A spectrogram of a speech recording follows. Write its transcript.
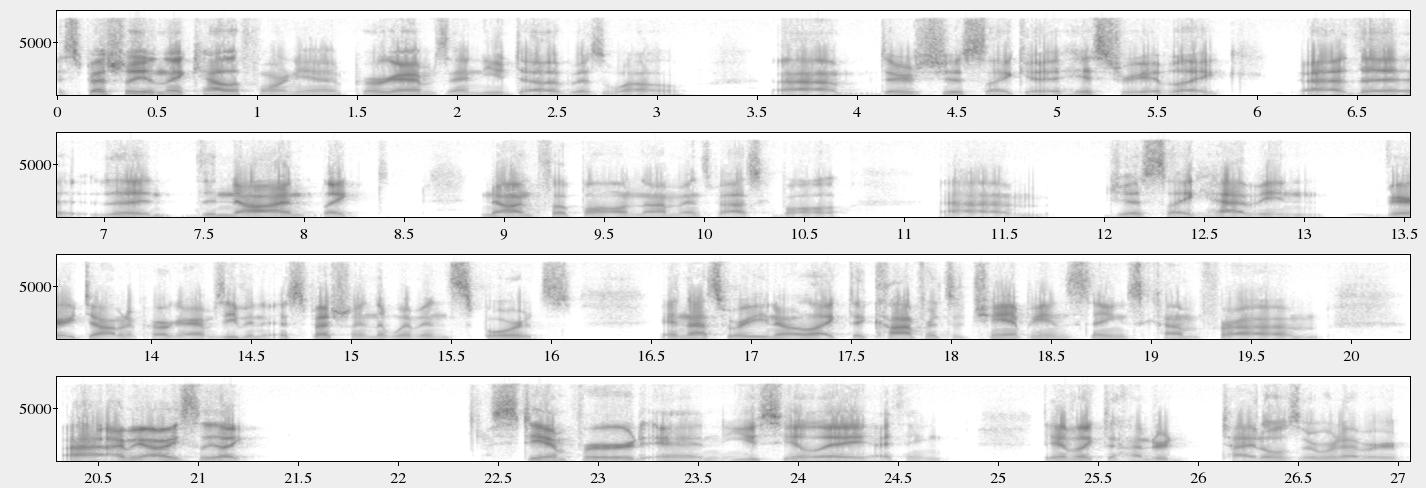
especially in the California programs and UW as well. Um, there's just like a history of like uh, the the the non like non-football, non-men's basketball, um, just like having very dominant programs, even especially in the women's sports. And that's where you know like the conference of champions things come from. Uh, I mean, obviously like Stanford and UCLA, I think they have like the hundred titles or whatever.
